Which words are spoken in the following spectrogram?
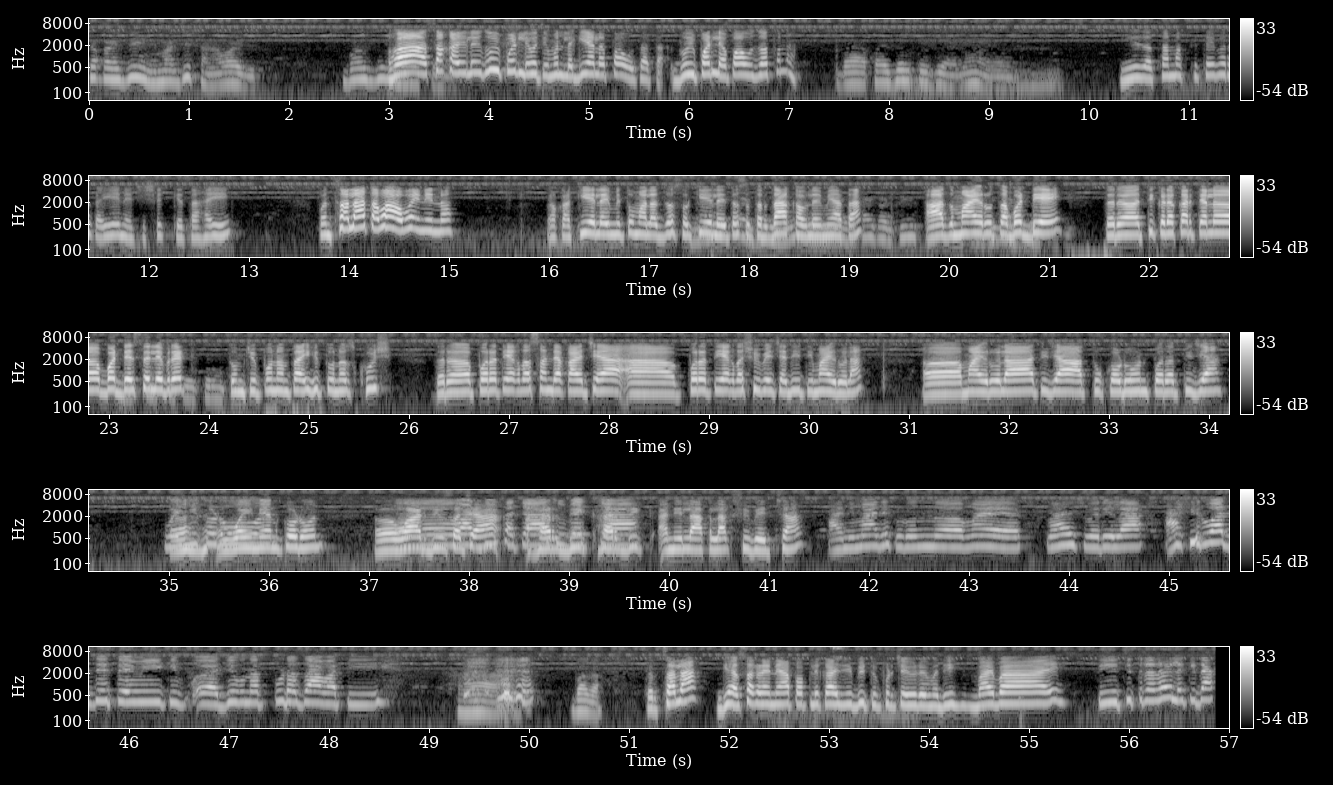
सकाळी जेईन मला जेईन. हा सकाळी लय धुई पडली होती म्हणलं गेला पाऊस आता. धुई पडल्या पाऊस जातो ना. बापाय की नाही. ये चमकते ते बरं का येण्याची शक्यता आहे. पण चला आता भाऊ बहिणीनं का केलंय मी तुम्हाला जसं केलंय तसं तर दाखवलंय मी आता. आज मायरूचा बर्थडे आहे. तर तिकडं करत्याला बर्थडे सेलिब्रेट तुमची पूनमताई हिथूनच खुश. तर परत एकदा संध्याकाळच्या परत एकदा शुभेच्छा देते मायरूला. मायरूला तिच्या आतूकडून परत तिच्या वहिनीकडून. वहिन्यांकडून वाढदिवसाच्या हार्दिक. हार्दिक आणि लाख लाख शुभेच्छा. आणि माझ्याकडून माहेश्वरीला आशीर्वाद देते मी की जीवनात पुढे जावा ती. हा. बघा. तर चला घ्या सगळ्यांनी आपापली काळजी भेटू पुढच्या व्हिडिओमध्ये. बाय बाय ती चित्र राहिलं की दाख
